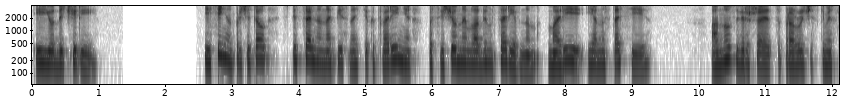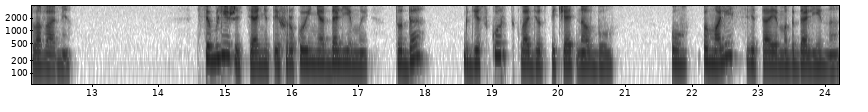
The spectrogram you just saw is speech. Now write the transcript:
и ее дочерей. Есенин прочитал специально написанное стихотворение, посвященное молодым царевнам Марии и Анастасии. Оно завершается пророческими словами. «Все ближе тянет их рукой неотдалимой туда, где скорбь кладет печать на лбу. О, помолись, святая Магдалина,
